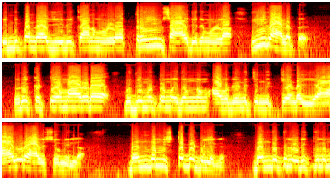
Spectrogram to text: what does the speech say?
ഇൻഡിപെൻഡായി ജീവിക്കാനുമുള്ള അത്രയും സാഹചര്യമുള്ള ഈ കാലത്ത് ഒരു കെട്ടിയന്മാരുടെ ബുദ്ധിമുട്ടും ഇതൊന്നും അവഗണിച്ച് നിൽക്കേണ്ട യാതൊരു ആവശ്യവുമില്ല. ബന്ധം ഇഷ്ടപ്പെട്ടില്ലെങ്കിൽ ബന്ധത്തിൽ ഒരിക്കലും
